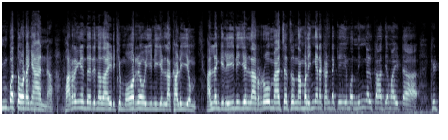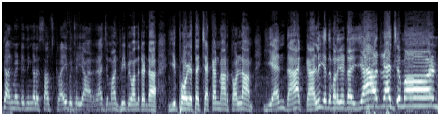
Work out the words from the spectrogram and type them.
ഇമ്പത്തോടെ ഞാൻ പറഞ്ഞു തരുന്നതായിരിക്കും ഓരോ ഇനിയുള്ള കളിയും. അല്ലെങ്കിൽ ഇനിയുള്ള റൂം മാച്ചസും നമ്മൾ ഇങ്ങനെ കണ്ടക്ട് ചെയ്യുമ്പോൾ നിങ്ങൾക്ക് ആദ്യമായിട്ട് കിട്ടാൻ വേണ്ടി നിങ്ങൾ സബ്സ്ക്രൈബ് ചെയ്യുക രാജമാൻ പി പി വന്നിട്ടുണ്ട്. ഇപ്പോഴത്തെ ചെക്കന്മാർ കൊള്ളാം. എന്താ കളി എന്ന് പറയട്ടെ? യാ രാജമോൻ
